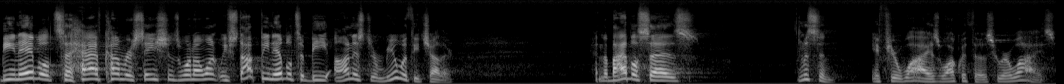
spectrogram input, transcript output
being able to have conversations one on one. We've stopped being able to be honest and real with each other. And the Bible says, listen, if you're wise, walk with those who are wise.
